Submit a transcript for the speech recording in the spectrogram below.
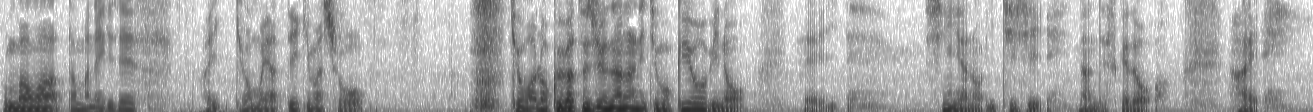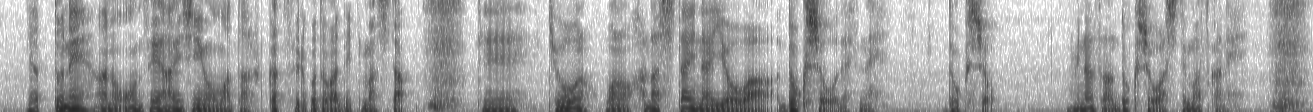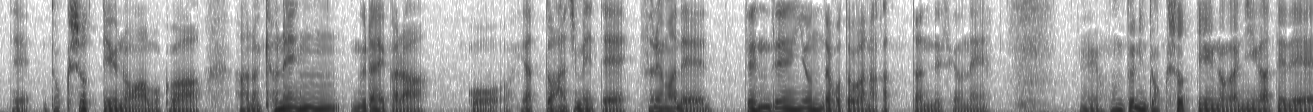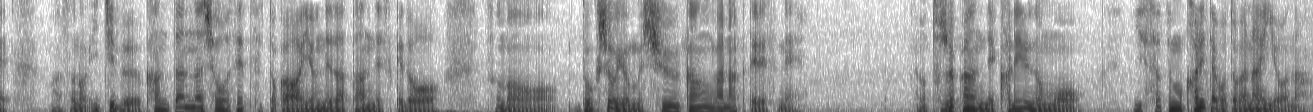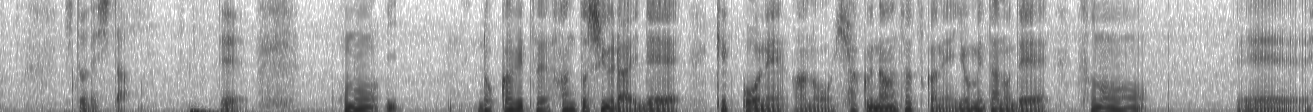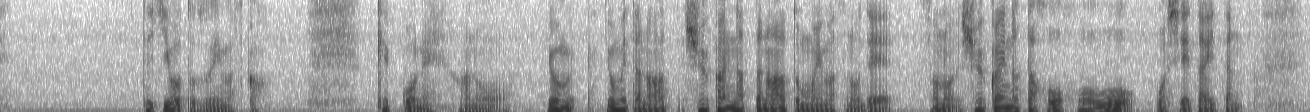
こんばんは、玉ねぎです。はい、今日もやっていきましょう。今日は6月17日木曜日の、えー深夜の1時なんですけど、はい。やっとね、あの、音声配信をまた復活することができました。で、今日の話したい内容は読書ですね。読書。皆さん読書はしてますかね？で読書っていうのは僕はあの去年ぐらいからこうやっと始めてそれまで全然読んだことがなかったんですよね、えー本当に読書っていうのが苦手で、まあ、その一部簡単な小説とかは読んでたんですけどその読書を読む習慣がなくてですね。図書館で借りるのも一冊も借りたことがないような人でした。でこの6ヶ月半年ぐらいで結構ねあの100何冊かね読めたのでそのえー出来事といいますか結構ねあの読む読めたな習慣になったなと思いますのでその習慣になった方法を教えたいた、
